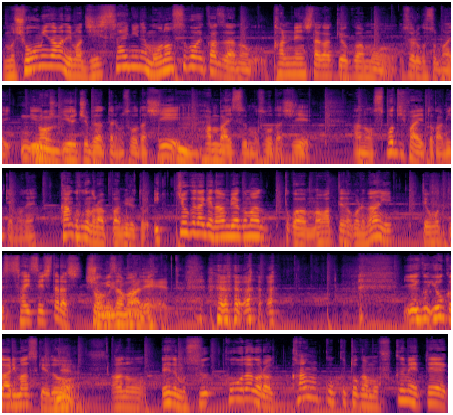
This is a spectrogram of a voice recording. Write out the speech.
もう賞味ざまで、まあ、実際にねものすごい数あの関連した楽曲はもうそれこそまあ YouTube, だったりもそうだし、うん。販売数もそうだしあの Spotify とか見てもね韓国のラッパー見ると1曲だけ何百万とか回ってんのこれ何って思って再生したら賞味ざまで。よくよくありますけど、ね。あのえでもすこうだから韓国とかも含めて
